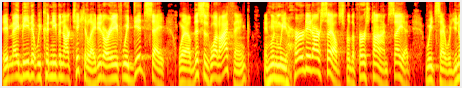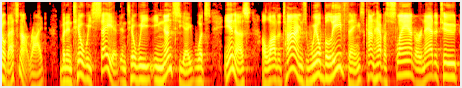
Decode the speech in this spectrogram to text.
It may be that we couldn't even articulate it, or if we did say, Well, this is what I think, and when we heard it ourselves for the first time say it, we'd say, Well, you know, that's not right. But until we say it, until we enunciate what's in us, a lot of times we'll believe things, kind of have a slant or an attitude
